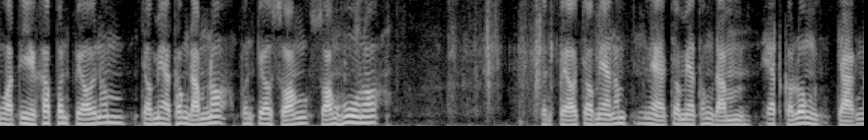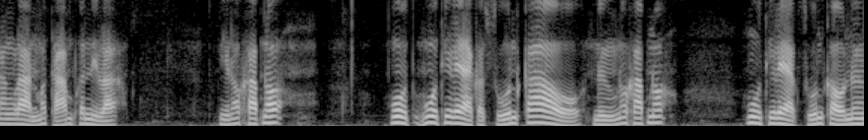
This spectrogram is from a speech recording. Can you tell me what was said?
งวดนี้ครับเพิ่นเปียวน้ำเจ้าแม่ทองดำเนาะเพิ่นเปียวสองสองหูเนาะเพิ่นเปียวเจ้าแม่น้ำแม่เจ้าแม่ทองดำแอดก็ลงจากนั่งร้านมาถามเพิ่นนี่ละนี่เนาะครับเนาะ หู้หู้ที่แรกก็ศูนย์เก้าหนึ่งเนาะครับเนาะหู้ที่แรกศูนย์เก้าหนึ่ง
